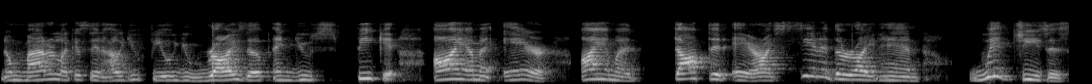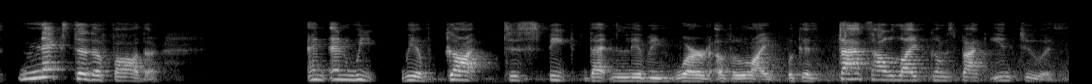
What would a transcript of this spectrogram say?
No matter, like I said, how you feel, you rise up and you speak it. I am an heir. I am an adopted heir. I sit at the right hand with Jesus next to the Father. And and we we have got to speak that living word of life because that's how life comes back into us.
